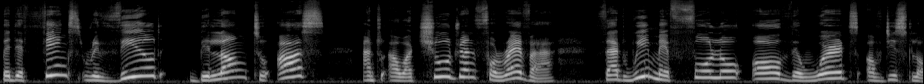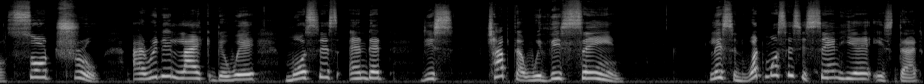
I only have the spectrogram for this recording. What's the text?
but the things revealed belong to us and to our children forever, that we may follow all the words of this law. So true. I really like the way Moses ended this chapter with this saying. Listen, what Moses is saying here is that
